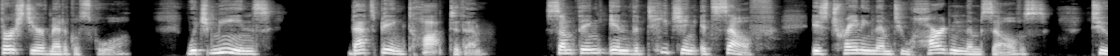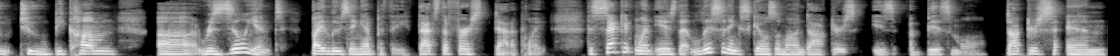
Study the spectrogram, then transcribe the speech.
First year of medical school, which means that's being taught to them. Something in the teaching itself is training them to harden themselves to, to become, uh, resilient by losing empathy. That's the first data point. The second one is that listening skills among doctors is abysmal. Doctors and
